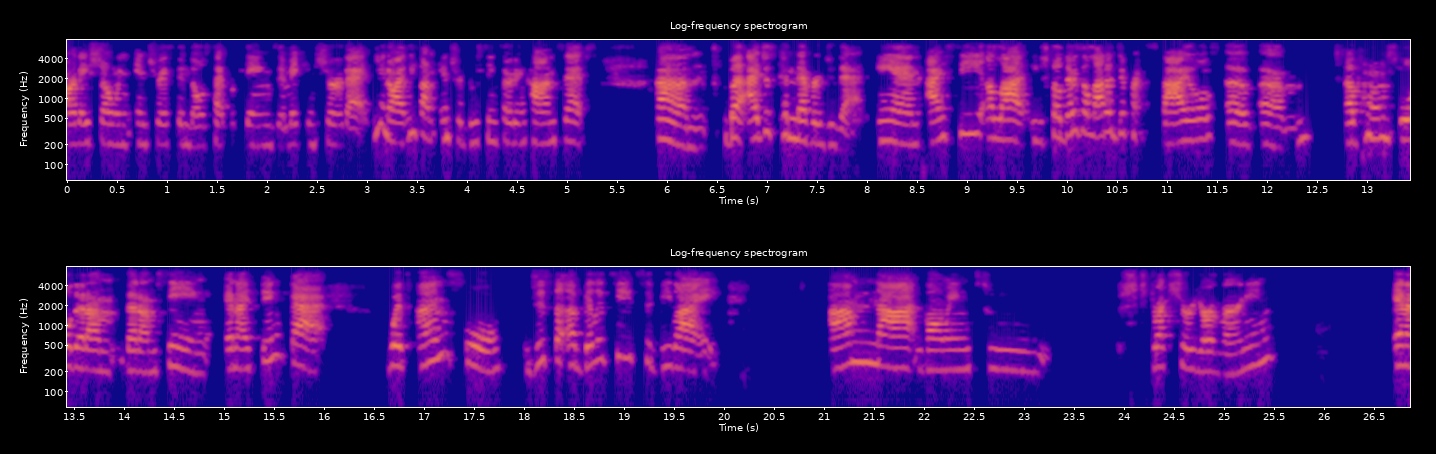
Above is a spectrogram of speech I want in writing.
are they showing interest in those type of things and making sure that you know at least i'm introducing certain concepts um but i just could never do that and i see a lot so there's a lot of different styles of um of homeschool that i'm that i'm seeing and i think that with unschool just the ability to be like I'm not going to structure your learning. And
